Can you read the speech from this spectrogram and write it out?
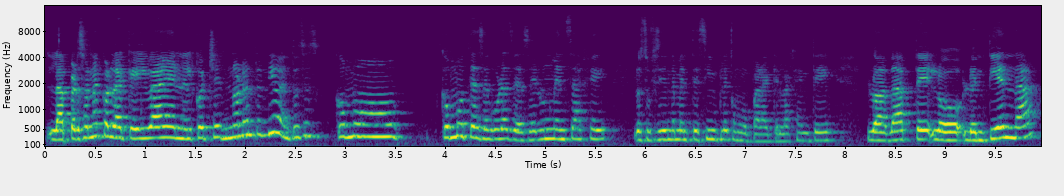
la persona con la que iba en el coche no lo entendió. Entonces, ¿cómo, ¿cómo te aseguras de hacer un mensaje lo suficientemente simple como para que la gente lo adapte, lo, lo entienda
